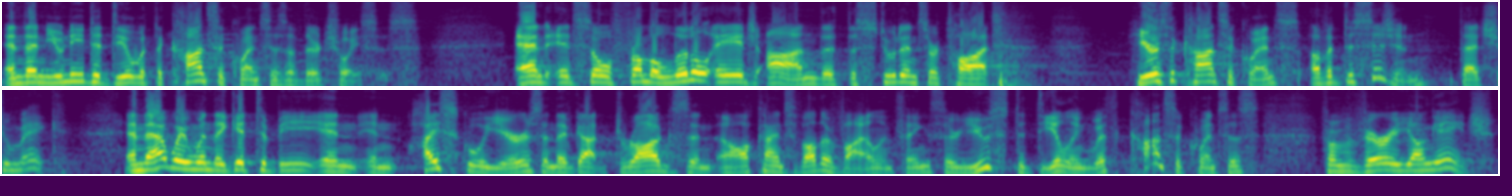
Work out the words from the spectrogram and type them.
and then you need to deal with the consequences of their choices. And it's so from a little age on that the students are taught here's the consequence of a decision that you make. And that way, when they get to be in, in high school years and they've got drugs and all kinds of other violent things, they're used to dealing with consequences from a very young age.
